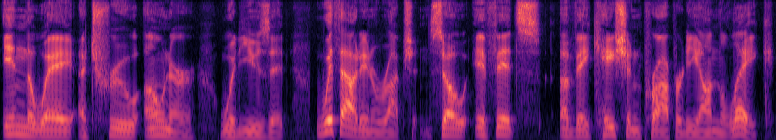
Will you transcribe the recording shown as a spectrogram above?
in the way a true owner would use it without interruption. So if it's a vacation property on the lake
